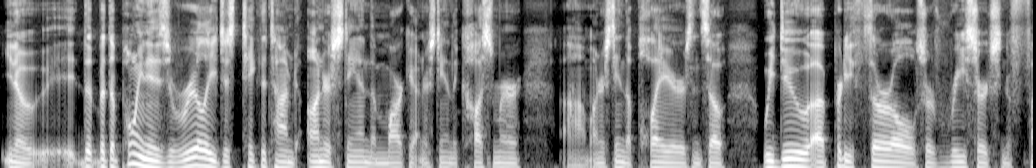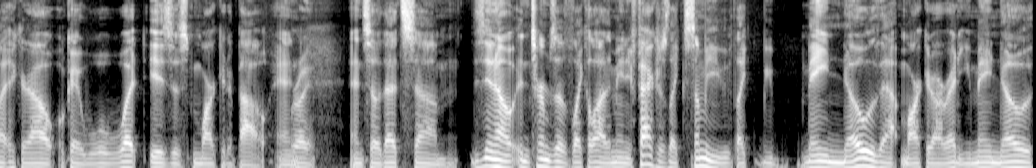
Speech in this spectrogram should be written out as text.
you know it, the, but the point is you really just take the time to understand the market understand the customer um, understand the players and so we do a pretty thorough sort of research to figure out, okay, well, what is this market about? And Right. and so that's um, you know in terms of like a lot of the manufacturers, like some of you like you may know that market already. You may know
